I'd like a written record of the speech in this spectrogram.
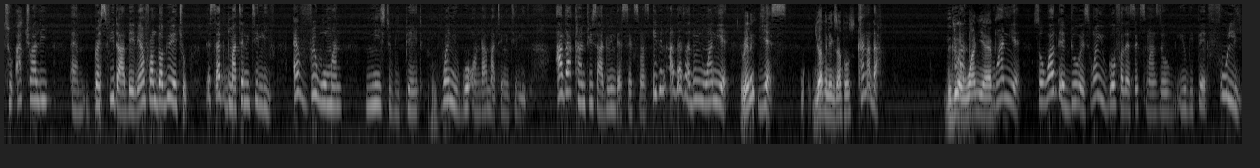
to actually um, breastfeed our baby. And from WHO, they said maternity leave. Every woman needs to be paid when you go on that maternity leave. Other countries are doing the six months. Even others are doing one year. Really? Yes. Do you have any examples? Canada. They do a one year. One year. So what they do is when you go for the six months, you'll be paid fully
